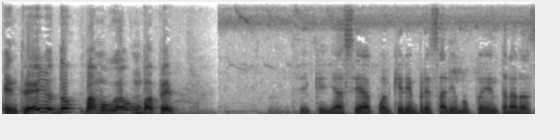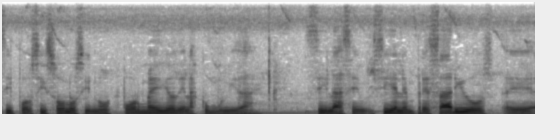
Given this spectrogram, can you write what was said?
entre ellos dos, vamos a jugar un papel. Sí, que ya sea cualquier empresario no puede entrar así por sí solo, sino por medio de las comunidades. Si, si el empresario eh,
